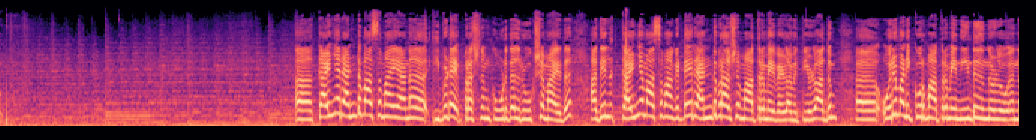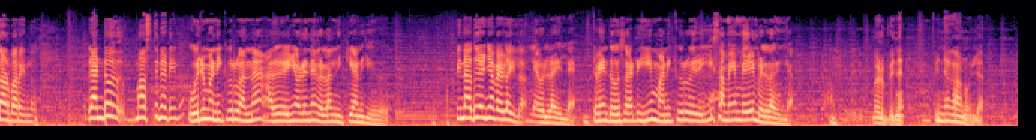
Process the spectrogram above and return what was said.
കഴിഞ്ഞ രണ്ട് മാസമായാണ് ഇവിടെ പ്രശ്നം കൂടുതൽ രൂക്ഷമായത്. അതിൽ കഴിഞ്ഞ മാസമാകട്ടെ രണ്ട് പ്രാവശ്യം മാത്രമേ വെള്ളം എത്തിയുള്ളൂ. അതും ഒരു മണിക്കൂർ മാത്രമേ നീണ്ടു നിന്നുള്ളൂ എന്നാണ് പറയുന്നത്. രണ്ട് മാസത്തിനിടയിൽ? ഒരു മണിക്കൂർ വന്ന് അത് കഴിഞ്ഞ ഉടനെ വെള്ളം നിൽക്കുകയാണ് ചെയ്തത്. പിന്നെ അത് കഴിഞ്ഞാൽ വെള്ളമില്ല. ഇല്ല വെള്ളമില്ല. ഇത്രയും ദിവസമായിട്ട് ഈ മണിക്കൂർ വരെ ഈ സമയം വരെയും വെള്ളമില്ല. വെളുപ്പിന് പിന്നെ കാണൂല.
